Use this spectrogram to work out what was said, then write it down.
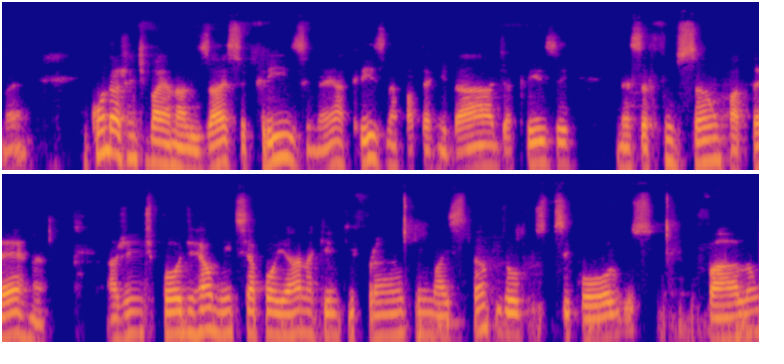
né? E quando a gente vai analisar essa crise, né, a crise na paternidade, a crise nessa função paterna, a gente pode realmente se apoiar naquilo que Franklin, mas tantos outros psicólogos falam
